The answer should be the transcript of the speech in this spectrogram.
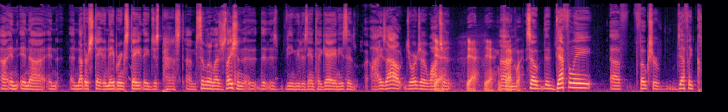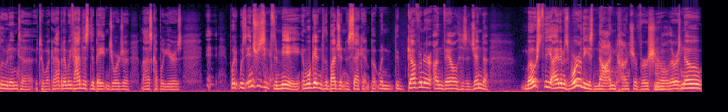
uh, in in uh, in another state, a neighboring state, they just passed um, similar legislation that is being viewed as anti-gay, and he said, "Eyes out, Georgia, watch Yeah. it." Yeah, yeah, Um, exactly. so definitely uh, folks are definitely clued into to what can happen, and we've had this debate in Georgia last couple of years. What was interesting to me, and we'll get into the budget in a second, but when the governor unveiled his agenda, most of the items were these non-controversial. Mhm. There was no.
